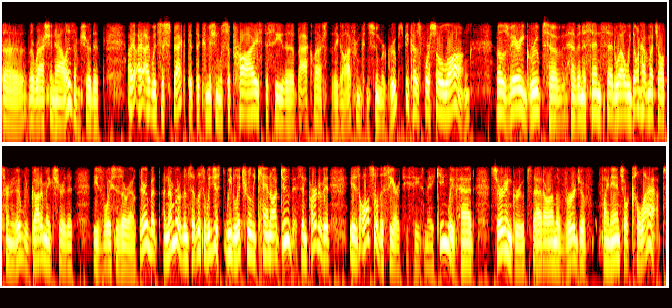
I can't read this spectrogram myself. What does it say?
the the rationale is. I'm sure that I, I would suspect that the commission was surprised to see the backlash that they got from consumer groups because for so long those very groups have, have in a sense said, well, we don't have much alternative. We've got to make sure that these voices are out there. But a number of them said, listen, we just we literally cannot do this. And part of it is also the CRTC's making. We've had certain groups that are on the verge of financial collapse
